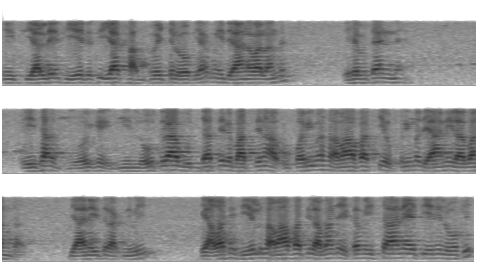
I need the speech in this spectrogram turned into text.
මේ සියල්ලෙන් 100%ක් හම් වෙච්ච ලෝකයක් මේ ධානය වලඳ එහෙම තැන්නේ නැහැ. ඒ නිසා ලෝකේ මේ ලෞතර බුද්ධත්වයටපත් වෙන උපරිම සමාපත්තිය උපරිම ධානය ලබන්නත්. ධානය විතරක් නෙවෙයි ඒ අවශ්‍ය සියලු සමාපatti ලබන්න එකම ස්ථානයයි තියෙන ලෝකේ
